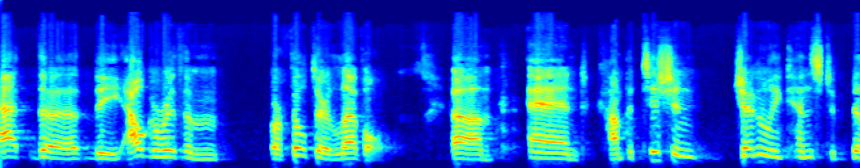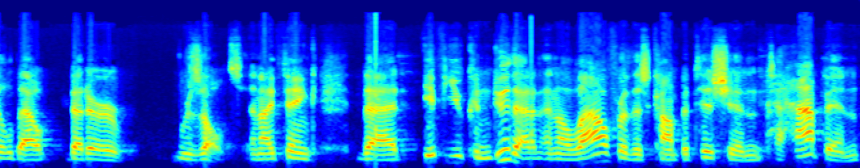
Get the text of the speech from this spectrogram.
at the, the algorithm or filter level. Um, and competition generally tends to build out better results. And I think that if you can do that and allow for this competition to happen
